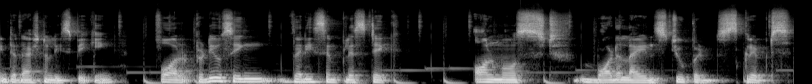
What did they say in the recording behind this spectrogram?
internationally speaking, for producing very simplistic, almost borderline stupid scripts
